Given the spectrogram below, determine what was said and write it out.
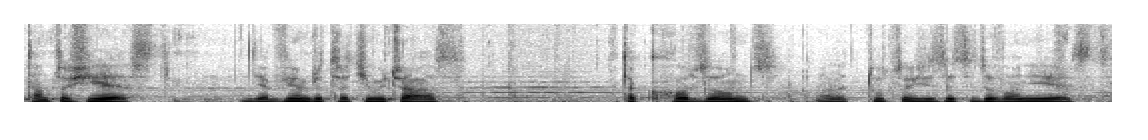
Tam coś jest. Ja wiem, że tracimy czas. Tak chodząc, ale tu coś zdecydowanie jest.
